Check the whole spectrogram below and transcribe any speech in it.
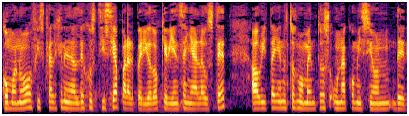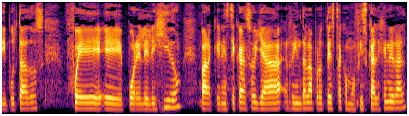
como nuevo fiscal general de justicia para el periodo que bien señala usted. Ahorita y en estos momentos una comisión de diputados fue eh, por el elegido para que en este caso ya rinda la protesta como fiscal general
